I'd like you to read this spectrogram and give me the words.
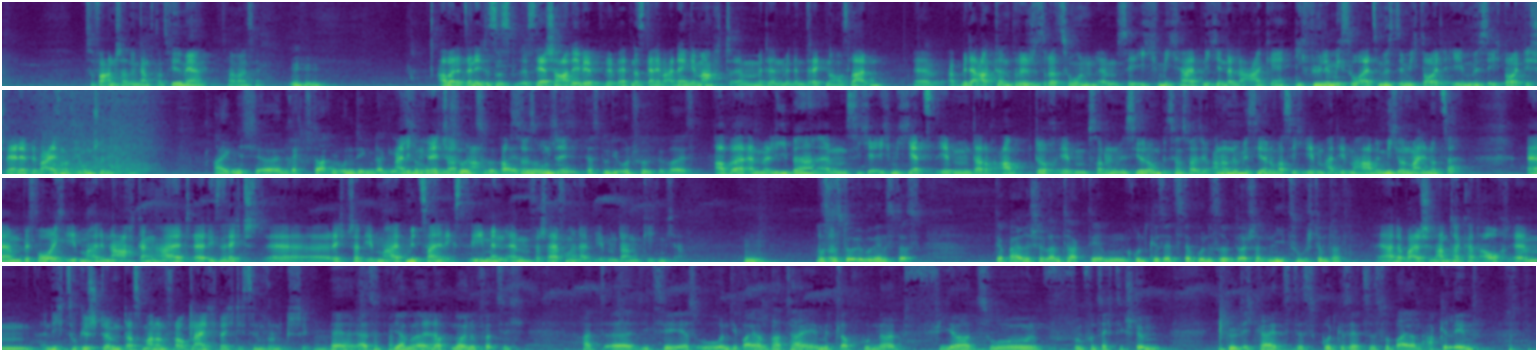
Zu Veranstaltungen ganz, ganz viel mehr teilweise. Mhm. Aber letztendlich, das ist sehr schade. Wir, wir hätten das gerne weiterhin gemacht ähm, mit, den, mit den direkten Ausleiten. Äh, mit der aktuellen politischen Situation ähm, sehe ich mich halt nicht in der Lage. Ich fühle mich so, als müsste, mich deutlich, müsste ich deutlich schwerer beweisen, dass ich unschuldig bin. Eigentlich äh, Rechtsstaat ein Unding, da geht es Eigentlich darum, die Rechtsstaat Schuld ein zu beweisen, absolutes und nicht, Unding. dass du die Unschuld beweist. Aber ähm, lieber ähm, sichere ich mich jetzt eben dadurch ab, durch eben Pseudonymisierung bzw. Anonymisierung, was ich eben halt eben habe, mich und meine Nutzer, ähm, bevor ich eben halt im Nachgang halt äh, diesen Rechts, äh, Rechtsstaat eben halt mit seinen extremen ähm, Verschärfungen halt eben dann gegen mich ab. Wusstest du übrigens, dass der Bayerische Landtag dem Grundgesetz der Bundesrepublik Deutschland nie zugestimmt hat? Ja, der Bayerische Landtag hat auch ähm, nicht zugestimmt, dass Mann und Frau gleichberechtigt sind im Grundgesetz. Ja, also die haben äh, Ja. 49 hat äh, die CSU und die Bayernpartei mit glaube 104 zu 65 Stimmen die Gültigkeit des Grundgesetzes für Bayern abgelehnt.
